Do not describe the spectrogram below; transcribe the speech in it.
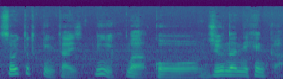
そういった時に対しに、まあ、こう柔軟に変化、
